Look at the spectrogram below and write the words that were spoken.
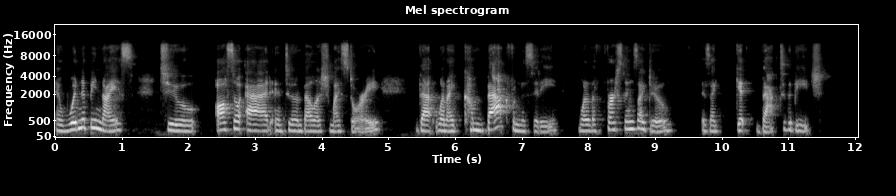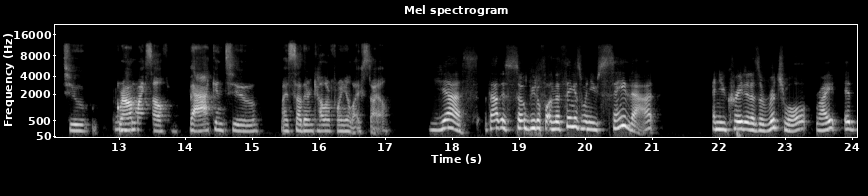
And wouldn't it be nice to also add and to embellish my story that when I come back from the city, one of the first things I do is I get back to the beach to ground mm. myself back into my Southern California lifestyle. Yes, that is so beautiful. And the thing is, when you say that and you create it as a ritual, right? It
